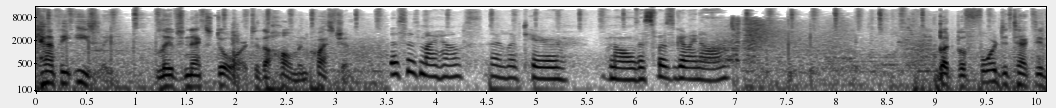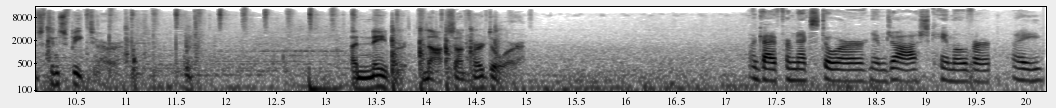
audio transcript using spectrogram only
Kathy Easley lives next door to the home in question. This is my house. I lived here when all this was going on. But before detectives can speak to her, a neighbor knocks on her door. A guy from next door named Josh came over. I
